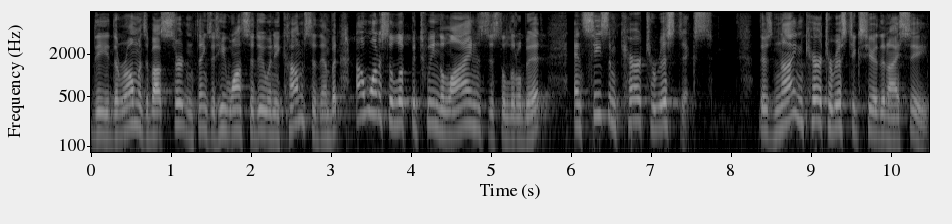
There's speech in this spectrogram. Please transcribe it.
the, the Romans about certain things that he wants to do when he comes to them. But I want us to look between the lines just a little bit and see some characteristics. There's nine characteristics here that I see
